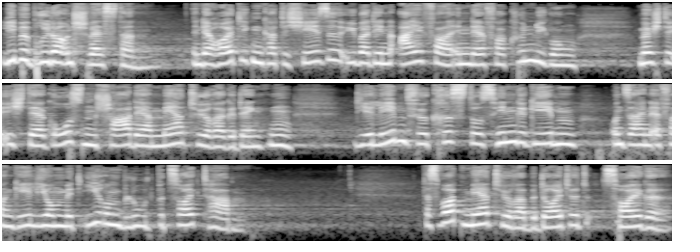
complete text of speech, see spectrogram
Liebe Brüder und Schwestern, in der heutigen Katechese über den Eifer in der Verkündigung möchte ich der großen Schar der Märtyrer gedenken, die ihr Leben für Christus hingegeben und sein Evangelium mit ihrem Blut bezeugt haben. Das Wort Märtyrer bedeutet Zeuge.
